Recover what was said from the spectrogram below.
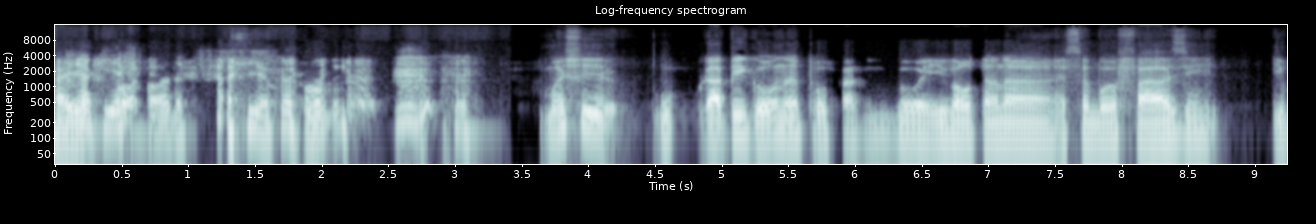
Aí é Aí é foda. foda. Aí é foda. Mas o Gabigol, né, pô, fazendo gol aí, voltando a essa boa fase. E o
